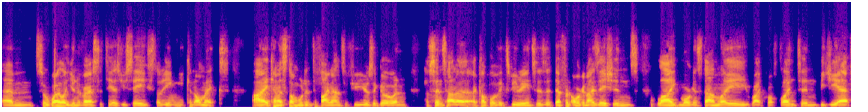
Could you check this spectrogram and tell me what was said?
Um, so while at university, as you say, studying economics, I kind of stumbled into finance a few years ago and have since had a, a couple of experiences at different organizations like Morgan Stanley, Ryecroft Glenton, BGF,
